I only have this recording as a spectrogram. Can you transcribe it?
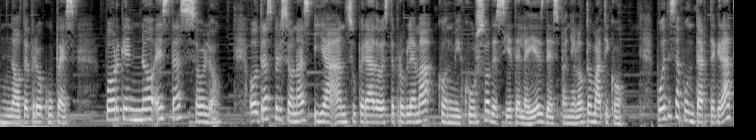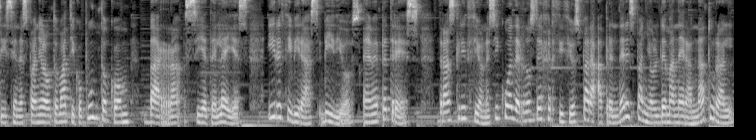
No te preocupes, porque no estás solo. Otras personas ya han superado este problema con mi curso de 7 leyes de español automático. Puedes apuntarte gratis en españolautomático.com barra 7 leyes y recibirás vídeos, mp3, transcripciones y cuadernos de ejercicios para aprender español de manera natural,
